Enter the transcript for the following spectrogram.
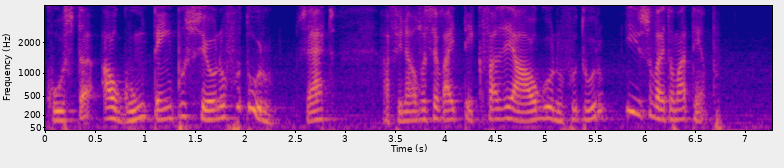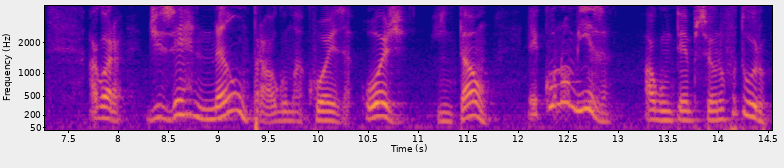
custa algum tempo seu no futuro, certo? Afinal, você vai ter que fazer algo no futuro e isso vai tomar tempo. Agora, dizer não para alguma coisa hoje, então, economiza algum tempo seu no futuro.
